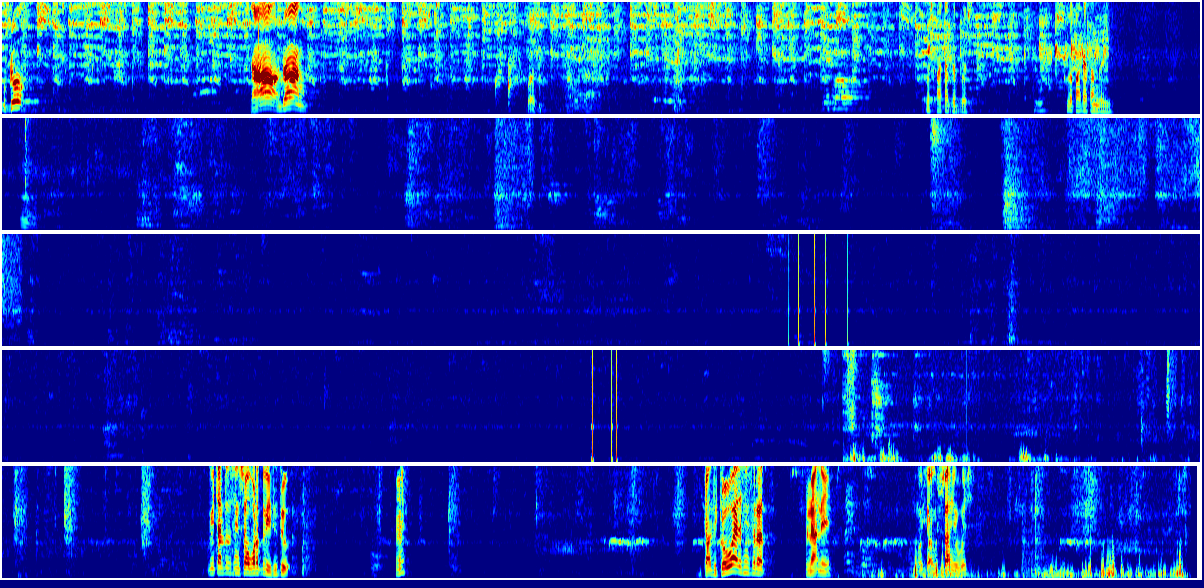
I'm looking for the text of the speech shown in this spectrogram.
Duduk. Ya, ndang. Bos. Bos paket Bos. Lu paketan tadi. Kuwi catet sing shower tadi duduk. Hah? Gak digowo sing seret. Benak nih. Oh, gak usah ya wis.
